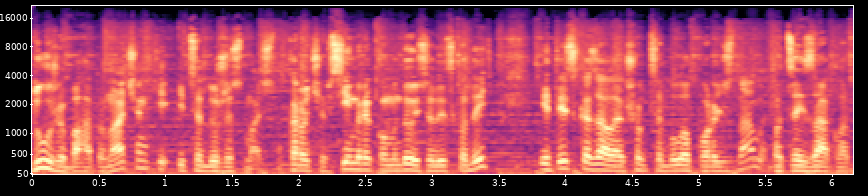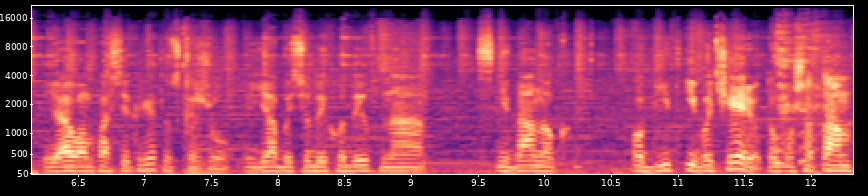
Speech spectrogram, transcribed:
дуже багато начинки, і це дуже смачно. Коротше, всім рекомендую сюди сходити. І ти сказала, якщо б це було поруч з нами, оцей заклад. Я вам по секрету скажу, я би сюди ходив на сніданок, обід і вечерю, тому що там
